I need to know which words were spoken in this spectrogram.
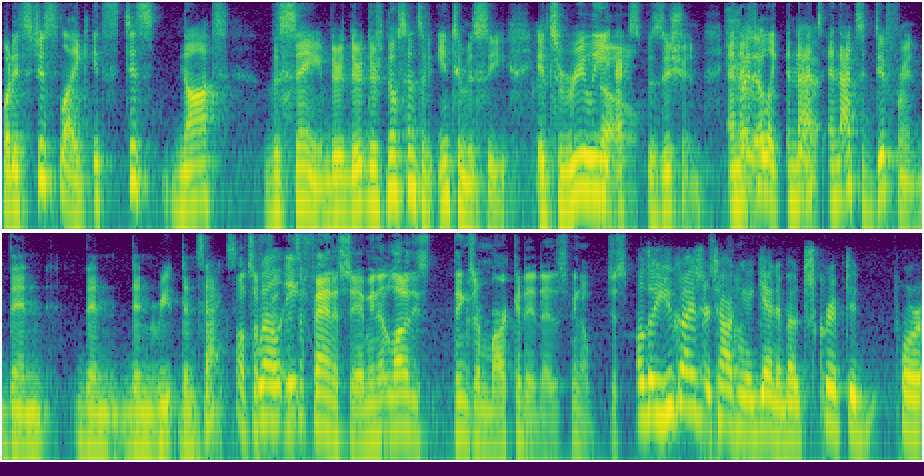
but it's just like it's just not the same. There, there there's no sense of intimacy. It's really No. exposition, and I feel like, and yeah. that's and that's different than than than re, than sex. Well, it's a, Well, it's it- a fantasy. I mean, a lot of these things are marketed as you know just Although you guys are talking again about scripted por-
